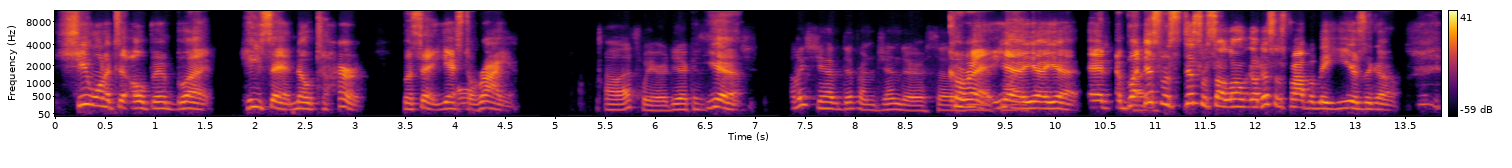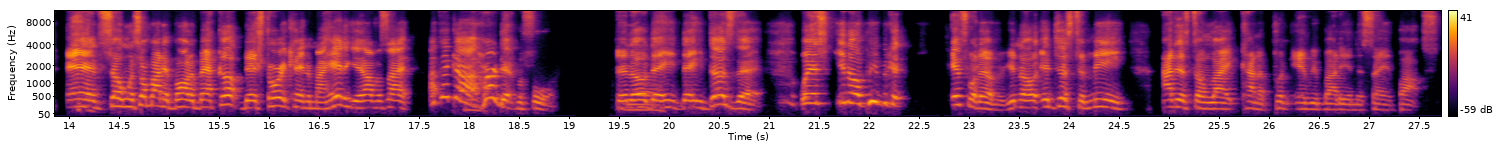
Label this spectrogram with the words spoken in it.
she wanted to open, but he said no to her, but said yes oh. to Ryan. Oh, that's weird. Yeah, because yeah, at least you have different gender. So correct. Yeah, yeah, yeah. And but this was this was so long ago. This was probably years ago. And so when somebody brought it back up, that story came to my head again. I was like, I think I heard that before. You know, yeah. they they does that. Which you know, people could. It's whatever. You know, it just to me, I just don't like kind of putting everybody in the same box.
